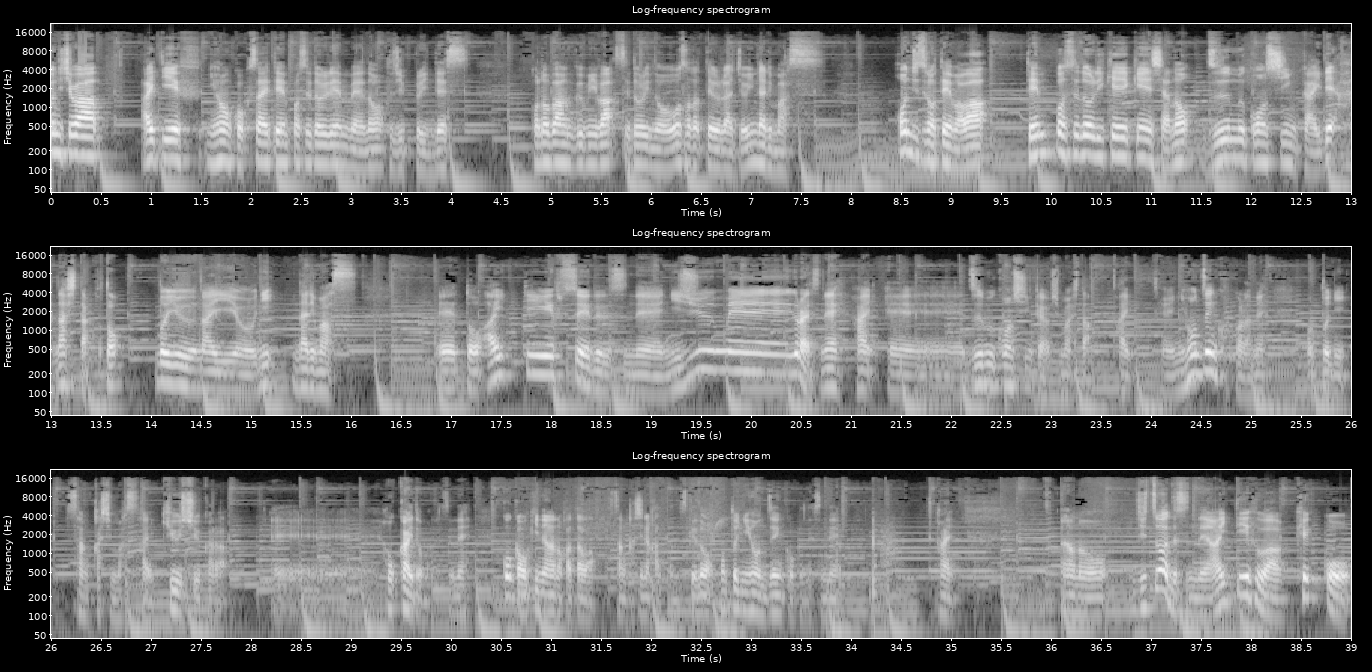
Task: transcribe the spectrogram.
こんにちは。ITF 日本国際店舗セドリ連盟のフジップリンです。この番組はセドリ脳を育てるラジオになります。本日のテーマは、店舗セドリ経験者のズーム懇親会で話したことという内容になります。えっ、と、ITF 生でですね、20名ぐらいですね。はい。えー、ズーム懇親会をしました。はい。えー日本全国からね、本当に参加します。はい。九州から、えー北海道までですね。今回沖縄の方は参加しなかったんですけど、本当に日本全国ですね。はい。あの、実はですね、ITF は結構、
